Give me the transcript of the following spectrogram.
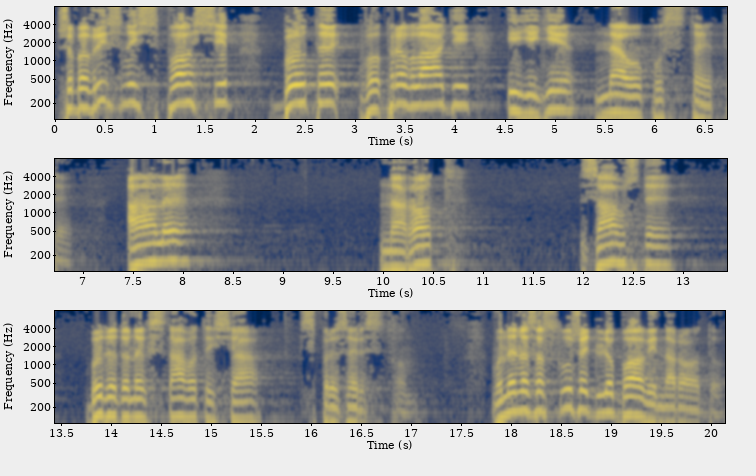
щоб в різний спосіб бути при владі і її не опустити. Але народ завжди буде до них ставитися з презирством. Вони не заслужать любові народу.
